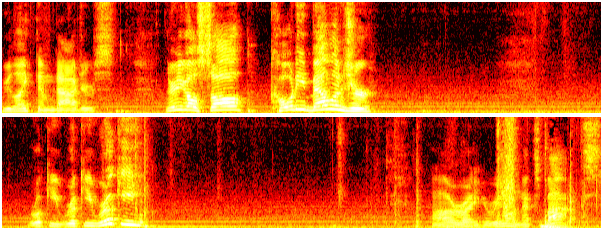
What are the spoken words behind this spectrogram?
you like them Dodgers. There you go, Saul. Cody Bellinger. Rookie, rookie, rookie. All right, here we go. Next box.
